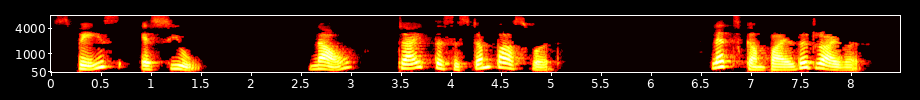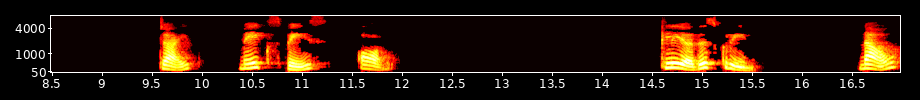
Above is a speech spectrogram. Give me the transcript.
space su. Now type the system password. Let's compile the driver. Type make space all. Clear the screen. Now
